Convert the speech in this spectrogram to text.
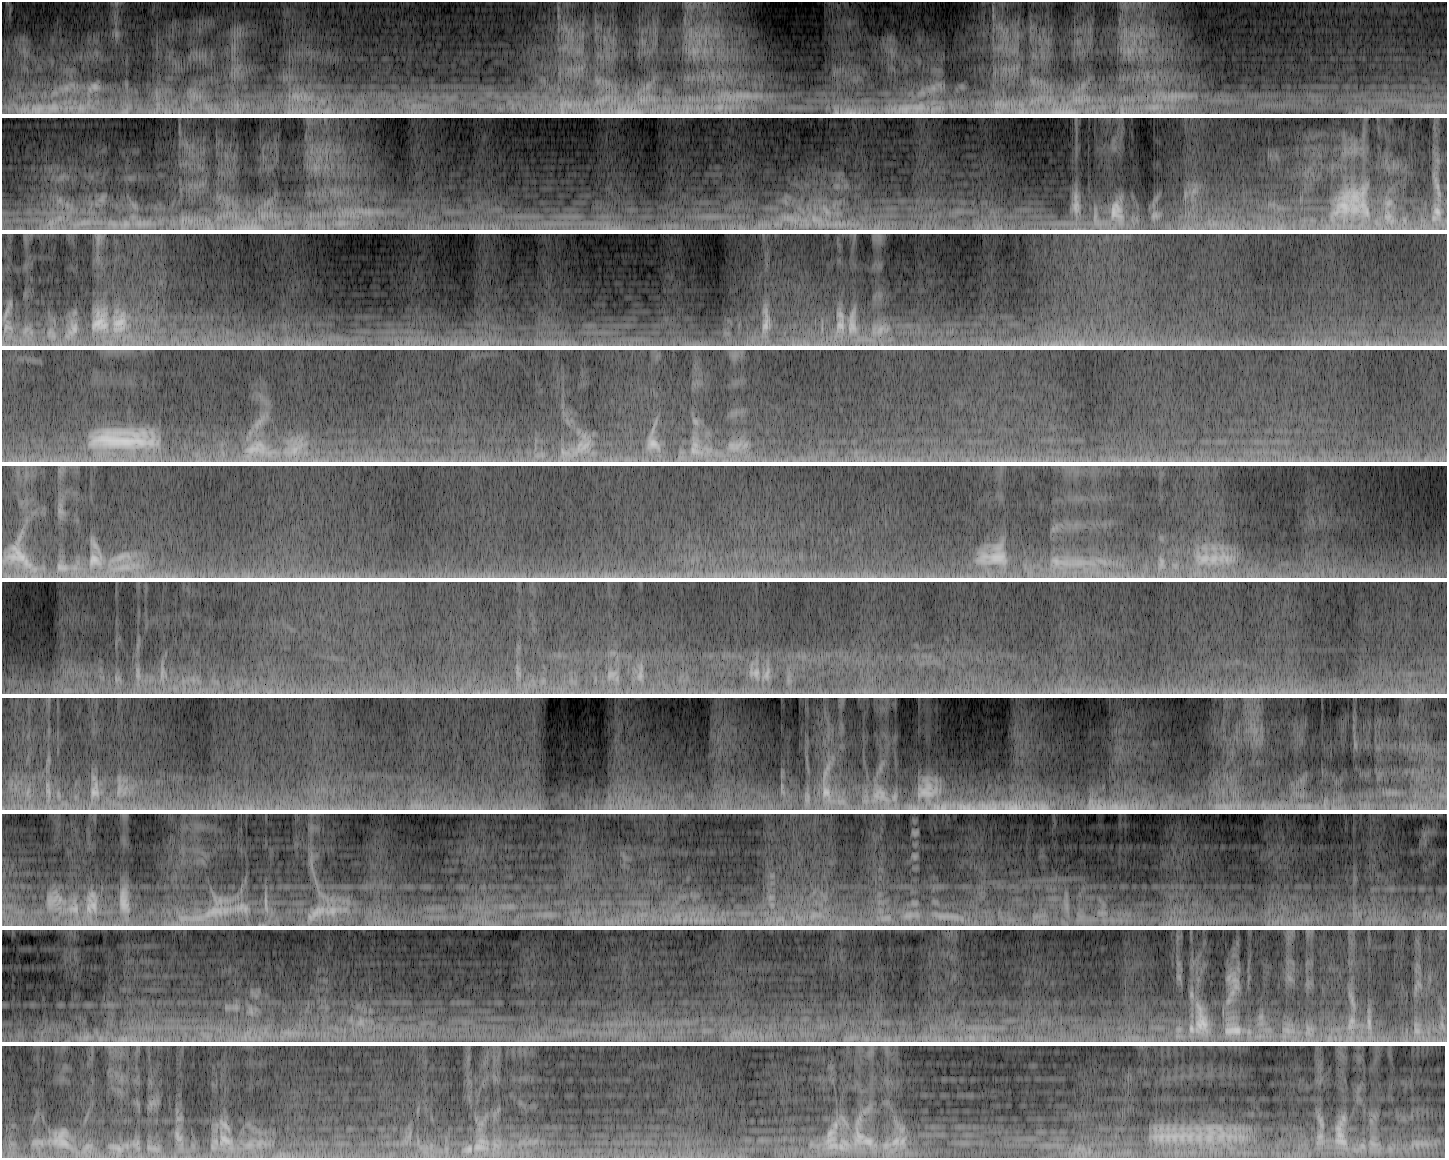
임무를 마쳐 분광핵 가동 때가 왔다. 임무를 마쳐 때가 왔다. 영원한 때가 왔다. 아 돈 모아둘 걸. 와 저그 진짜 많네. 저그가 싸나? 이거 겁나 쓰- 겁나 많네. 와 뭐, 뭐야 이거? 스톰킬러? 와 진짜 좋네 와 이게 깨진다고? 와 좋네 진짜 좋다 아, 메카닉 맞네요 저기 메카닉은 뭐 끝날 것 같은데 알았어 메카닉 못 잡나? 3티어 빨리 찍어야겠다 우리 다시 만들어졌다. 방어막 4티어 아니 3티어 잠시 후 당신의 턴입니다. 공중 잡을 놈이 정찰겠네 히드라 업그레이드 형태인데 중장갑 추뎀인가 그럴 거예요. 어 왠지 애들이 잘 녹더라고요. 와 이거 뭐 미러전이네. 공허를 가야 돼요? 아 중장갑이라길래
